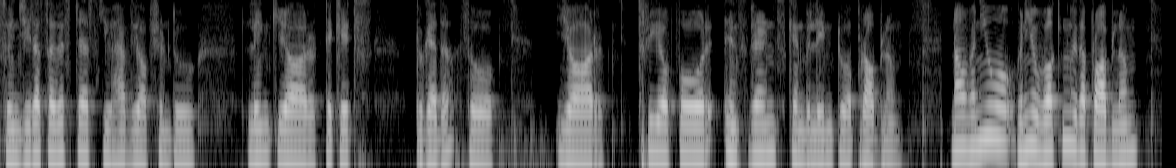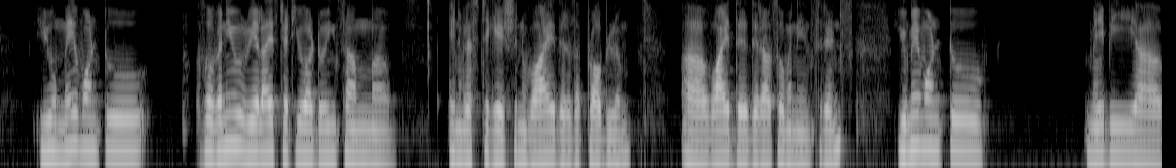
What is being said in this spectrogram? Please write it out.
So in Jira Service Desk, you have the option to link your tickets together. So your three or four incidents can be linked to a problem. Now, when you when you're working with a problem, you may want to. So when you realize that you are doing some uh, investigation, why there is a problem, uh, why there, there are so many incidents, you may want to maybe uh,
